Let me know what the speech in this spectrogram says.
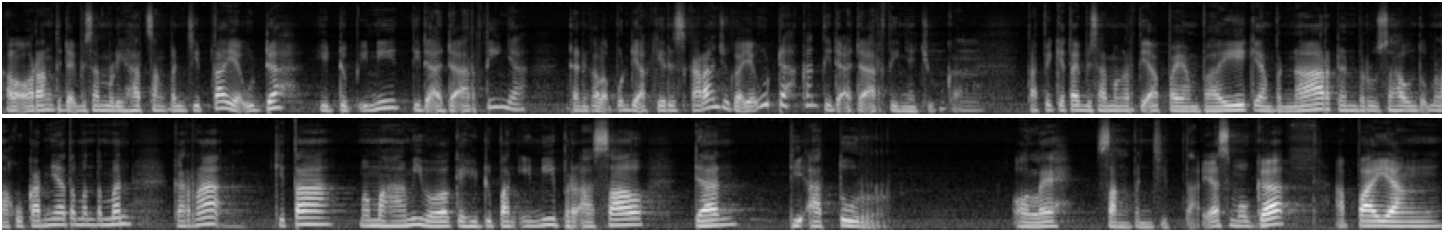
Kalau orang tidak bisa melihat Sang Pencipta, ya udah hidup ini tidak ada artinya. Dan kalaupun diakhiri sekarang juga ya udah kan tidak ada artinya juga. Hmm. Tapi kita bisa mengerti apa yang baik, yang benar, dan berusaha untuk melakukannya teman-teman. Karena kita memahami bahwa kehidupan ini berasal dan diatur oleh Sang Pencipta. Ya, semoga apa yang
